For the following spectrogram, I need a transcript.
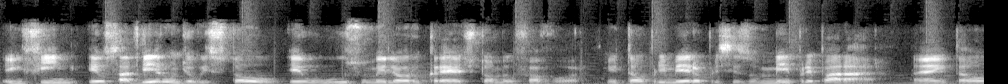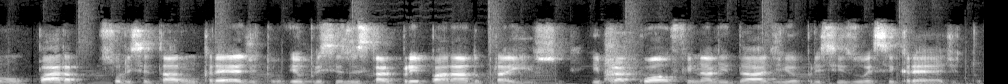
Enfim, eu saber onde eu estou, eu uso melhor o crédito ao meu favor. Então, primeiro eu preciso me preparar. Né? Então, para solicitar um crédito, eu preciso estar preparado para isso. E para qual finalidade eu preciso esse crédito?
